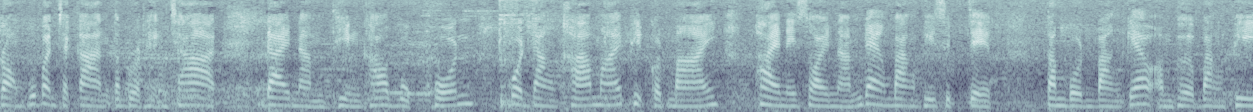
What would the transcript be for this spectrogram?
รองผู้บัญชาการตำรวจแห่งชาติ ได้นำทีมเข้าบุคคลกดดังค้าไม้ผิดกฎหมาย ภายในซอยน้ำแดงบางพี 17ตำบลบางแก้วอำเภอบางพี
